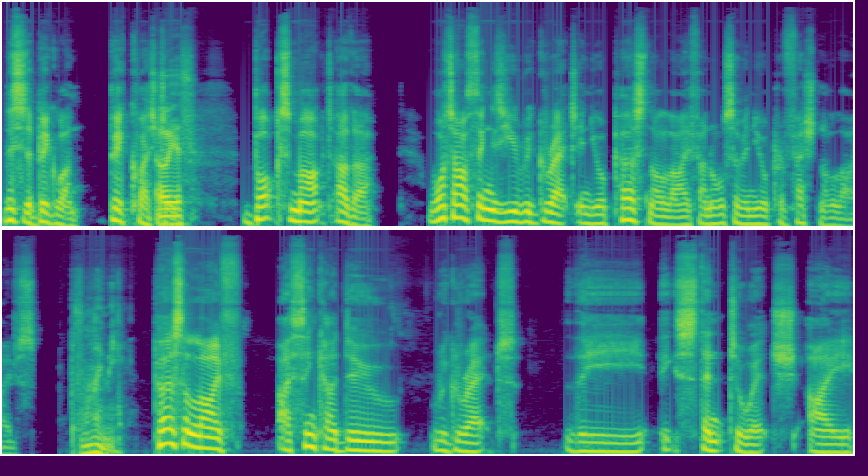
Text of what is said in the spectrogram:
This is a big one. Big question. Oh yes. Box marked other. What are things you regret in your personal life and also in your professional lives? Blimey. Personal life, I think I do regret the extent to which I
